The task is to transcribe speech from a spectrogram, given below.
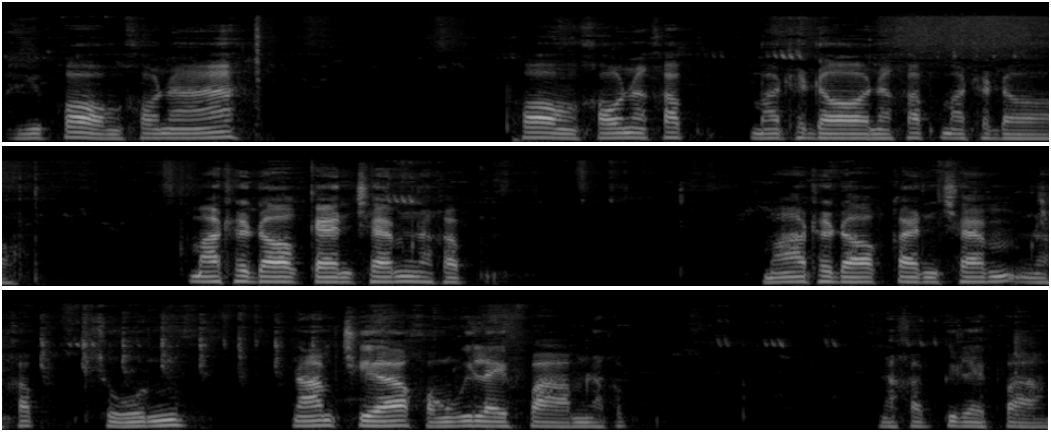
อันนี้พ่อของเขานะ พ่อของเขานะครับ มาทดอนะครับ มาทดอ มาทดอแกรนด์แชมป์นะครับ มาทดอแกนแชมป์นะครับ ศูนย์น้ำเชื้อของวิไลฟาร์มนะครับ นะครับวิไลฟาร์ม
